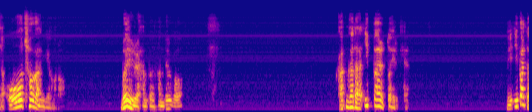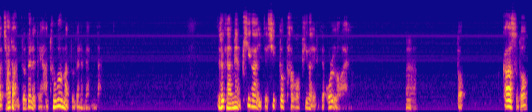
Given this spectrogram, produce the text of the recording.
자, 5초 간격으로 머리를 한번 흔들고 가끔 가다가 이빨도 이렇게 이빨도 자주 안 두드려도 돼요. 한 두 번만 두드리면 됩니다. 이렇게 하면 피가 이제 식도 타고 피가 이렇게 올라와요. 어. 또 가스도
